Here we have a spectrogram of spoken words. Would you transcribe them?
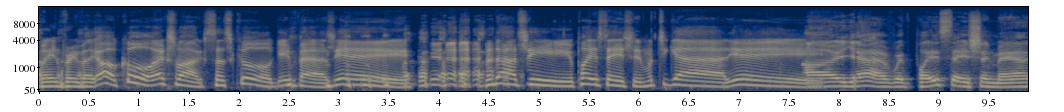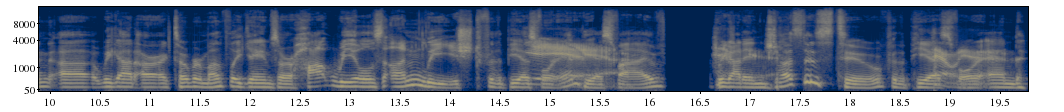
waiting for you to be like, oh, cool, Xbox, that's cool, Game Pass, yay, Mendachi, PlayStation, what you got, yay. Uh, yeah, with PlayStation, man, uh, we got our October monthly games are Hot Wheels Unleashed for the PS4 and PS5. We got Injustice 2 for the PS4 yeah. and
